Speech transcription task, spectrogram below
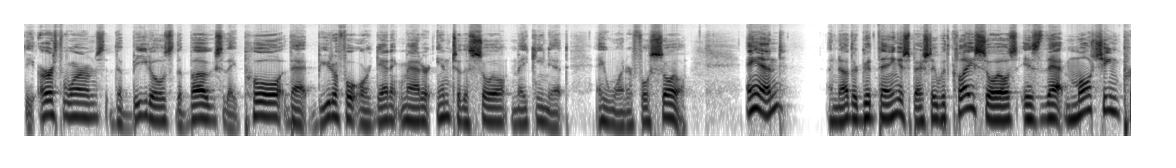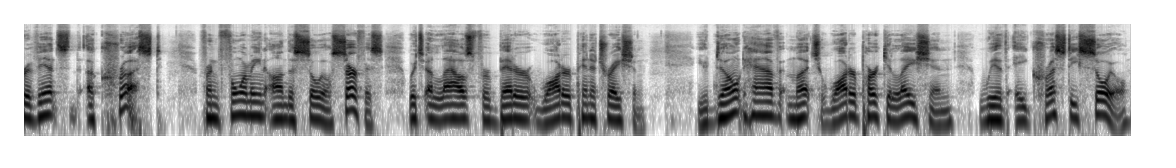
The earthworms, the beetles, the bugs, they pull that beautiful organic matter into the soil, making it a wonderful soil. And another good thing, especially with clay soils, is that mulching prevents a crust from forming on the soil surface, which allows for better water penetration. You don't have much water percolation with a crusty soil.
